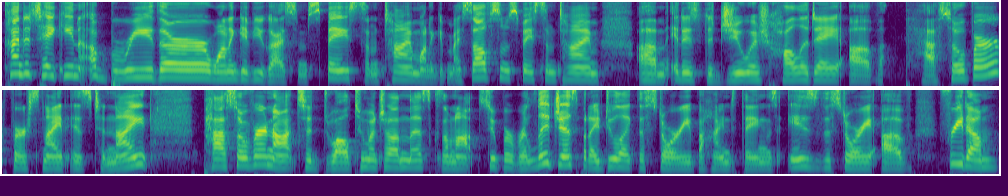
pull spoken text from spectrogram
kind of taking a breather. Want to give you guys some space, some time, want to give myself some space, some time. Um, it is the Jewish holiday of Passover. First night is tonight. Passover, not to dwell too much on this because I'm not super religious, but I do like the story behind things, is the story of freedom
